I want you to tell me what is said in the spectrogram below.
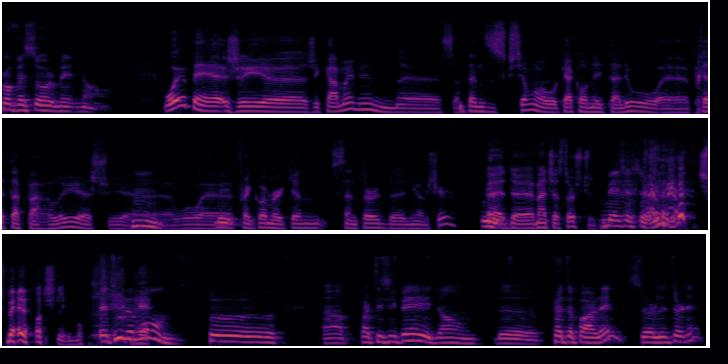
professeur maintenant. Oui, mais euh, j'ai quand même eu une certaine discussion quand on est allé au Prêt à parler. Je suis hmm. au Franco-American Center de New Hampshire. Euh, de Manchester, excuse-moi. Manchester, je mélange les mots. Et tout le monde peut euh, participer dans le prêt-à-parler sur l'Internet.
